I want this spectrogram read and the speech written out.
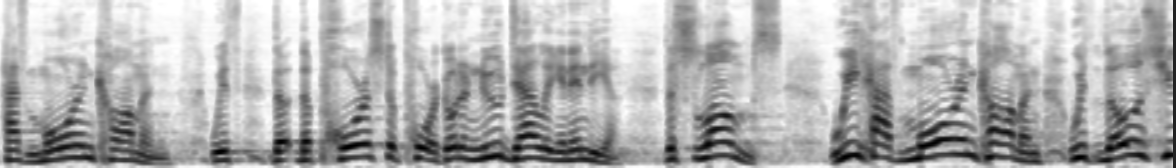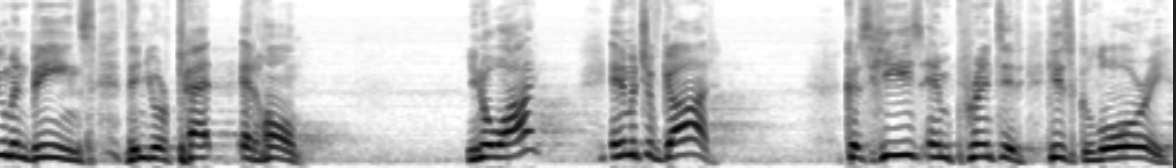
have more in common with the, the poorest of poor. Go to New Delhi in India, the slums. We have more in common with those human beings than your pet at home. You know why? Image of God. Because he's imprinted his glory,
